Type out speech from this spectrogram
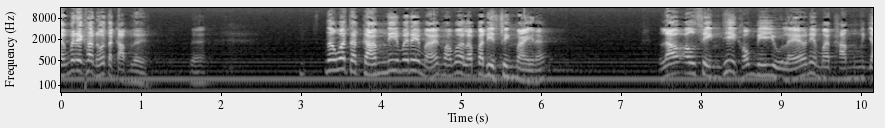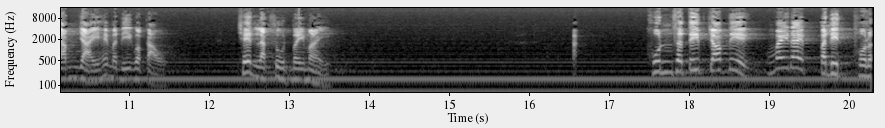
ยังไม่ได้เข้านวัตกรรมเลยนะนวัตกรรมนี่ไม่ได้หมายความว่าเราประดิษฐ์สิ่งใหม่นะ เราเอาสิ่งที่เขามีอยู่แล้วเนี่ยมาทำยำใหญ่ให้มันดีกว่าเก่า เช่นหลักสูตรใหม่ ๆ คุณ Steve Jobs นี่ไม่ได้ประดิษฐ์โทร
